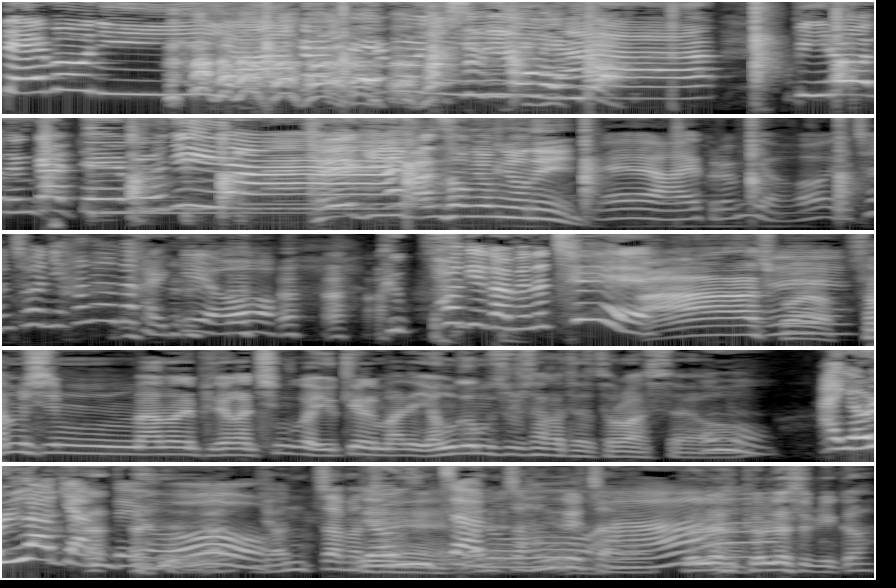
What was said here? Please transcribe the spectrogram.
때문이야. 간 때문이야. 박슬기가 올라옵니다. 빌어는 갈 때문이야. 대기 만성형 연예인. 네, 아이 그럼요. 천천히 하나하나 갈게요. 급하게 가면은 체해. 아, 좋아요. 네. 30만 원을 빌려간 친구가 6개월 만에 연금술사가 돼서 돌아왔어요. 어머. 아 연락이 안 돼요. 연, 자만 연자로. 연자 한 글자로. 아. 별로 별로였습니까?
